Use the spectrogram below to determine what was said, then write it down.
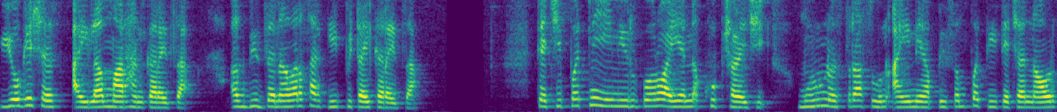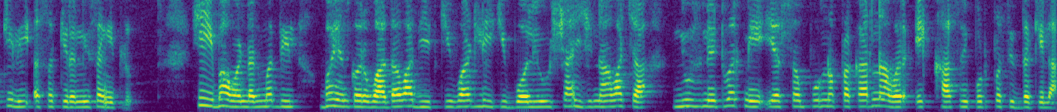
योगेशच आईला मारहाण करायचा अगदी जनावरासारखी पिटाई करायचा. त्याची पत्नी निरुपा यांना खूप छळायची म्हणूनच त्रासून आईने आपली संपत्ती त्याच्या नावावर केली असं किरणनी सांगितलं. ही भावंडांमधील भयंकर वादावादी इतकी वाढली की बॉलिवूड शाहीज नावाच्या न्यूज नेटवर्कने या संपूर्ण प्रकरणावर एक खास रिपोर्ट प्रसिद्ध केला.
